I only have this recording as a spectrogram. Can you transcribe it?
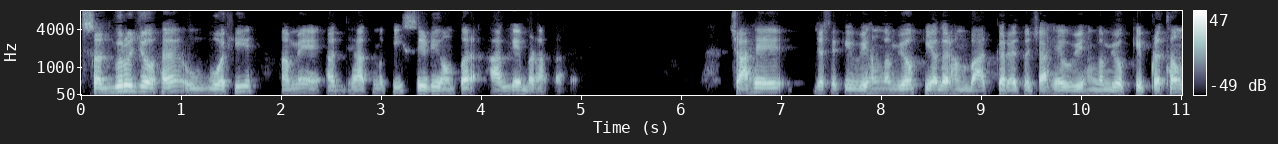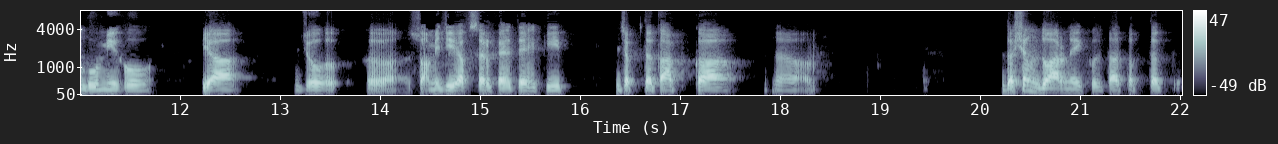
सदगुरु जो है वही हमें अध्यात्म की सीढ़ियों पर आगे बढ़ाता है। चाहे जैसे कि विहंगम योग की अगर हम बात करें तो चाहे विहंगम योग की प्रथम भूमि हो या जो आ, स्वामी जी अक्सर कहते हैं कि जब तक आपका आ, दशम द्वार नहीं खुलता तब तक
